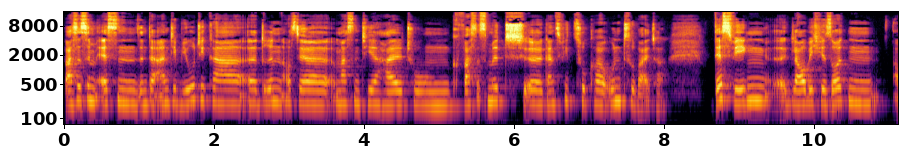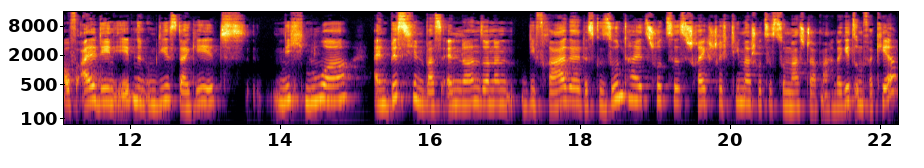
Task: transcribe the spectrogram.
Was ist im Essen? Sind da Antibiotika äh, drin aus der Massentierhaltung? Was ist mit äh, ganz viel Zucker und so weiter? Deswegen äh, glaube ich, wir sollten auf all den Ebenen, um die es da geht, nicht nur ein bisschen was ändern, sondern die Frage des Gesundheitsschutzes, Schrägstrich Klimaschutzes zum Maßstab machen. Da geht es um Verkehr,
